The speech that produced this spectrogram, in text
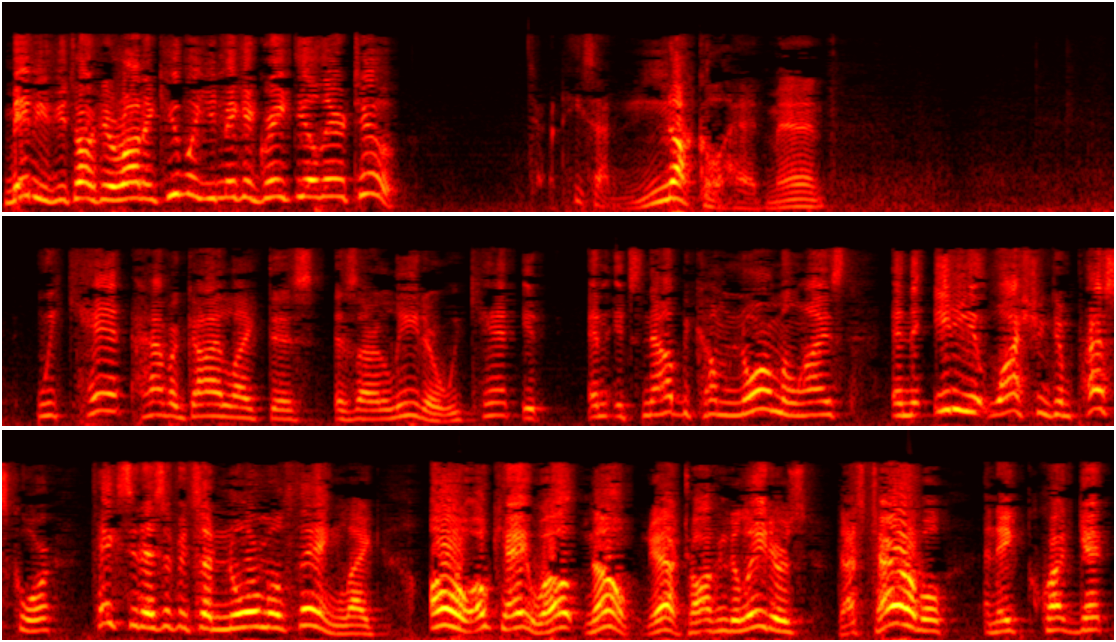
Maybe if you talk to Iran and Cuba, you'd make a great deal there too. He's a knucklehead, man. We can't have a guy like this as our leader. We can't. It, and it's now become normalized, and the idiot Washington press corps takes it as if it's a normal thing. Like, oh, okay, well, no, yeah, talking to leaders, that's terrible. And they get,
